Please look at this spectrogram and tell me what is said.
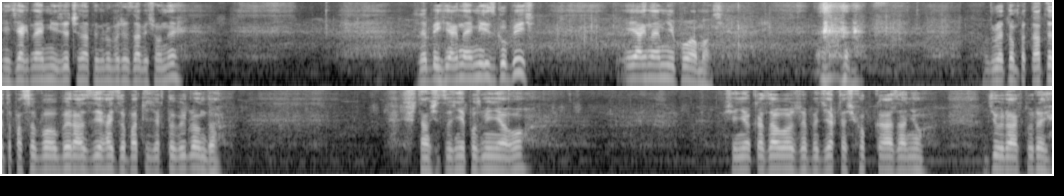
mieć jak najmniej rzeczy na tym rowerze zawieszony, żeby ich jak najmniej zgubić i jak najmniej połamać. W ogóle tą petardę to pasowałoby raz zjechać, zobaczyć jak to wygląda. Czy tam się coś nie pozmieniało. Się nie okazało, że będzie jakaś chopka, a za nią dziura, której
